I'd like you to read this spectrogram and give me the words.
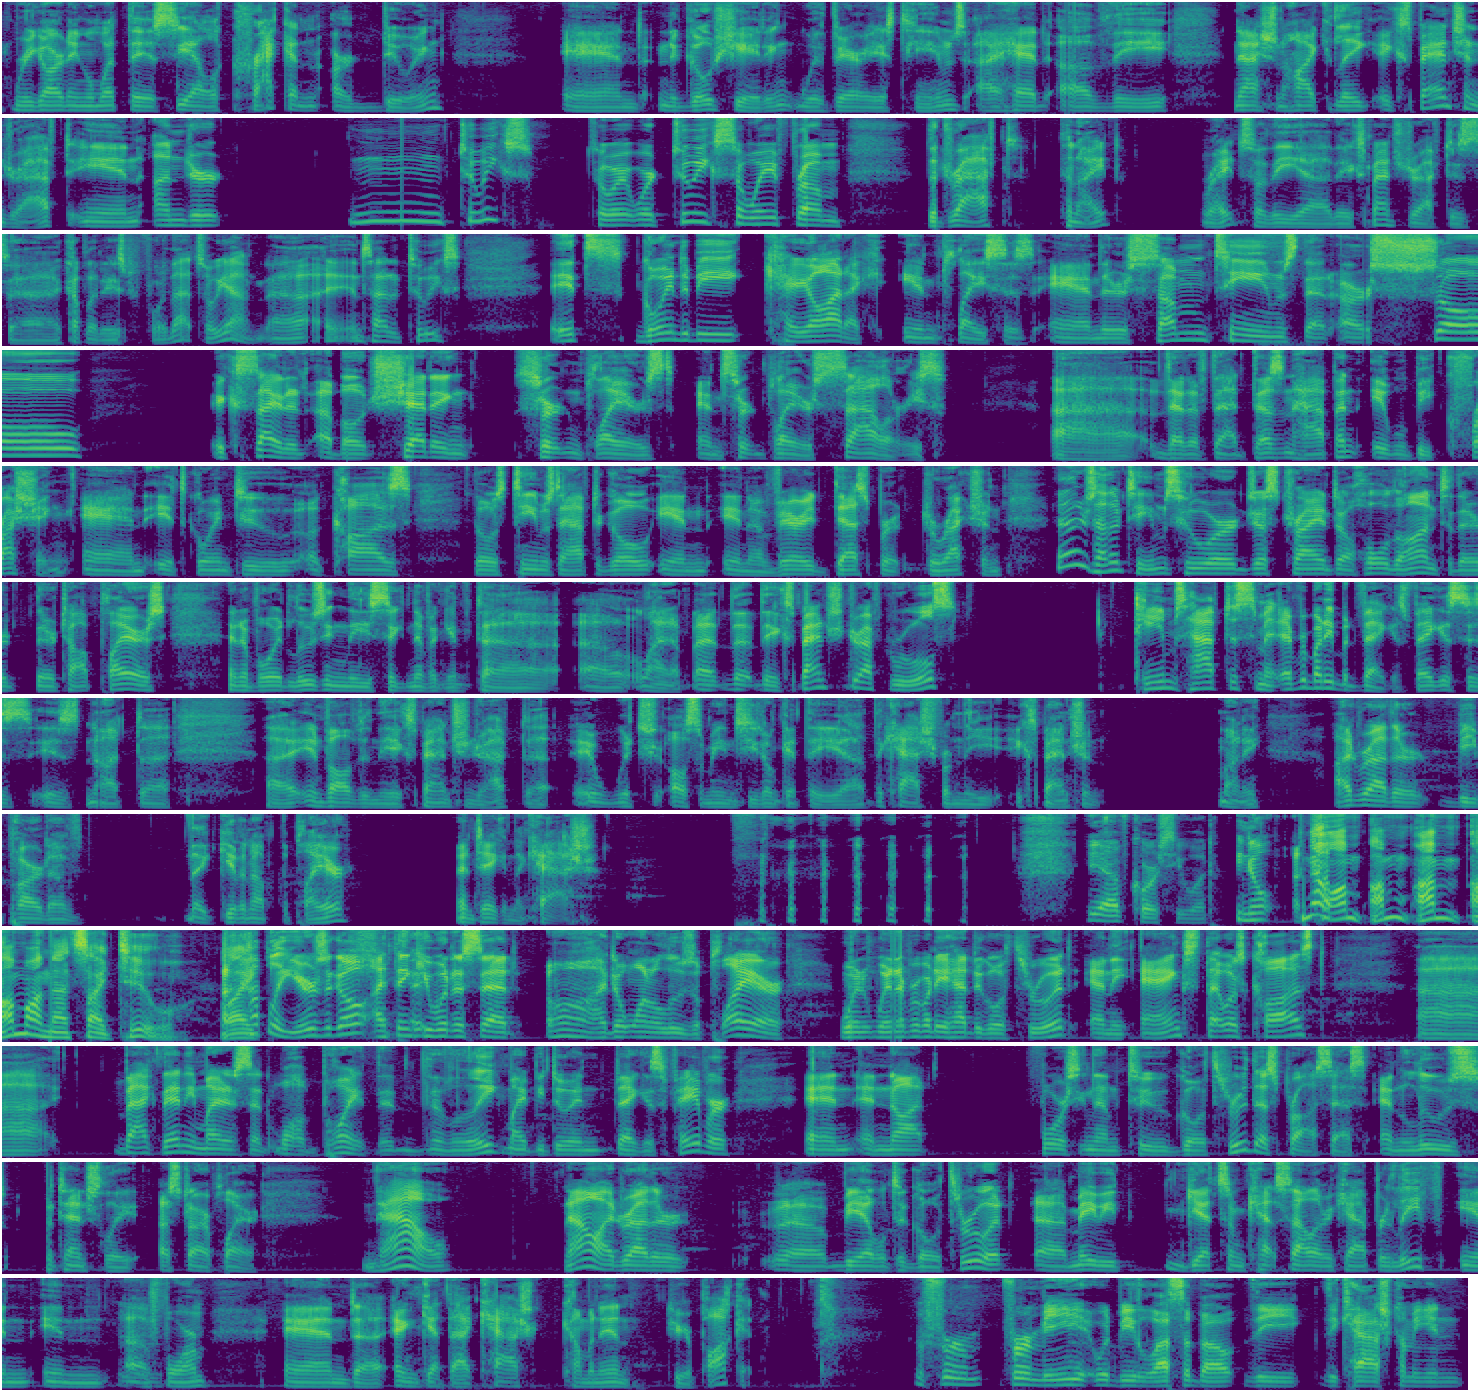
regarding what the Seattle Kraken are doing and negotiating with various teams ahead of the National Hockey League expansion draft in under mm, two weeks. So we're, we're two weeks away from the draft tonight, right? So the uh, the expansion draft is uh, a couple of days before that. So yeah, uh, inside of two weeks, it's going to be chaotic in places, and there's some teams that are so excited about shedding certain players and certain players' salaries. Uh, that if that doesn't happen, it will be crushing, and it's going to uh, cause those teams to have to go in in a very desperate direction. And there's other teams who are just trying to hold on to their their top players and avoid losing these significant uh, uh, lineup. Uh, the the expansion draft rules teams have to submit everybody but Vegas. Vegas is is not uh, involved in the expansion draft, uh, which also means you don't get the uh, the cash from the expansion money. I'd rather be part of like giving up the player and taking the cash. Yeah, of course you would. You know, a, No, I'm I'm I'm I'm on that side too. a couple of years ago, I think you would have said, "Oh, I don't want to lose a player." When when everybody had to go through it and the angst that was caused, uh, back then he might have said, "Well, boy, the, the league might be doing Vegas a favor, and and not forcing them to go through this process and lose potentially a star player." Now, now I'd rather uh, be able to go through it, uh, maybe get some salary cap relief in in uh, form, and uh, and get that cash coming in to your pocket. For for me, it would be less about the the cash coming in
